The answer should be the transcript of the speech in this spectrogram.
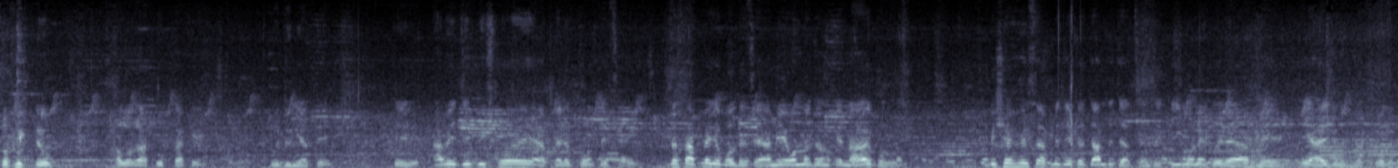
তফিক দেউক। ভালো রাখুক তাকে ওই দুনিয়াতে। আমি যে বিষয়ে আপনাকে বলতে চাই জাস্ট আপনাকে বলতে চাই আমি অন্যজনকে নাই বললাম। বিষয় হয়েছে, আপনি যেটা জানতে চাচ্ছেন যে কি মনে করে আপনি এই আয়োজনগুলো করলেন?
